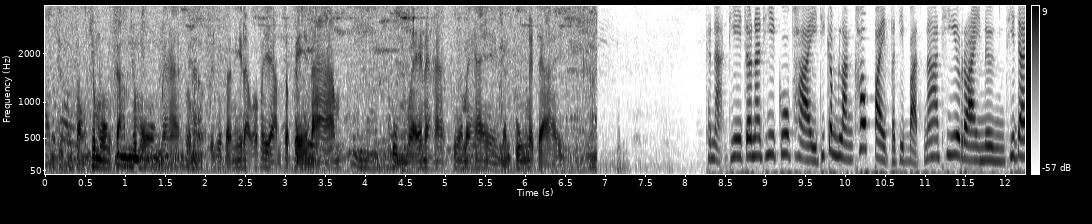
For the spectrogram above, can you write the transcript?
3ถึง2ชั่วโมง 3 ชั่วโมงนะฮะก็หมดคือตอนนี้เราก็พยายามสเปรย์น้ำคุมไว้นะฮะเพื่อไม่ให้มันฟุ้งกระจายขณะที่เจ้าหน้าที่กู้ภัยที่กำลังเข้าไปปฏิบัติหน้าที่รายหนึ่งที่ได้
